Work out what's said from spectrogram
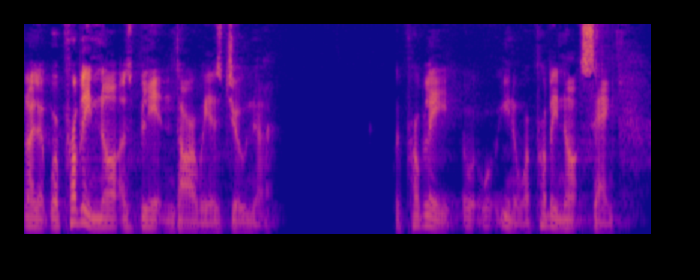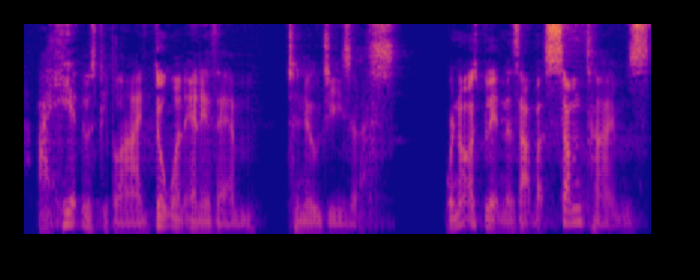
Now, look, we're probably not as blatant, are we, as Jonah? We're probably, you know, we're probably not saying, I hate those people and I don't want any of them to know Jesus. We're not as blatant as that, but sometimes,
